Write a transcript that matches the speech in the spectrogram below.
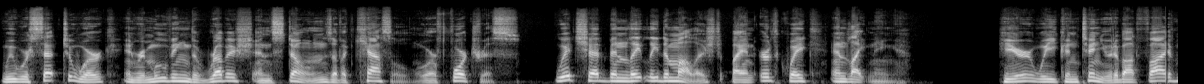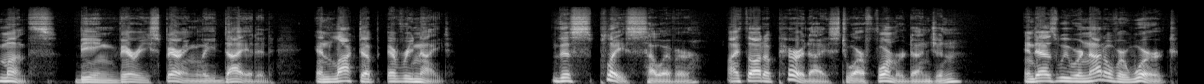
we were set to work in removing the rubbish and stones of a castle or fortress, which had been lately demolished by an earthquake and lightning. Here we continued about five months, being very sparingly dieted, and locked up every night. This place, however, I thought a paradise to our former dungeon, and as we were not overworked,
